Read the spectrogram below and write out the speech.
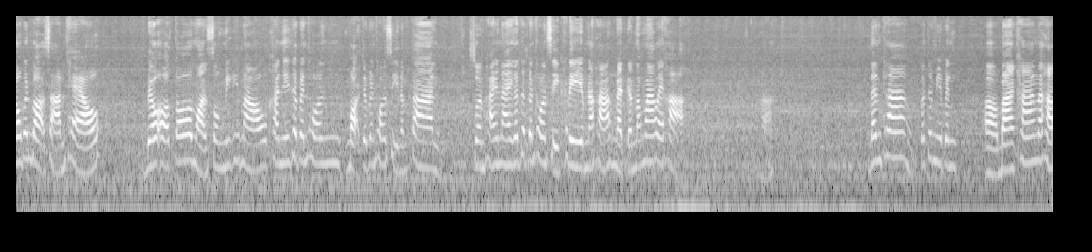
ลงเป็นเบาะ3แถว เบลออโต้หมอนทรงมิกกี้เมาส์ คันนี้จะเป็นโทนเบาะจะเป็นโทนสีน้ำตาล ส่วนภายในก็จะเป็นโทนสีครีมนะคะ แมทกันมากๆเลยค่ะ ด้านข้างก็จะมีเป็น บาร์ข้างนะคะ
